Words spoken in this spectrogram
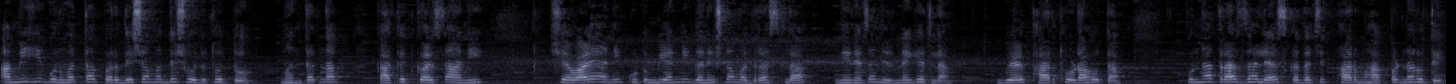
आम्ही ही गुणवत्ता परदेशामध्ये शोधत होतो. म्हणतात ना काखेत कळसा आणि शेवाळे आणि कुटुंबियांनी गणेशला मद्रासला नेण्याचा निर्णय घेतला. वेळ फार थोडा होता. पुन्हा त्रास झाल्यास कदाचित फार महाग पडणार होते.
